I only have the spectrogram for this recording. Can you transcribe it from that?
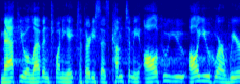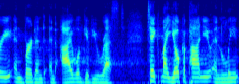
Matthew 11, 28 to 30 says, Come to me, all, who you, all you who are weary and burdened, and I will give you rest. Take my yoke upon you and lean,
